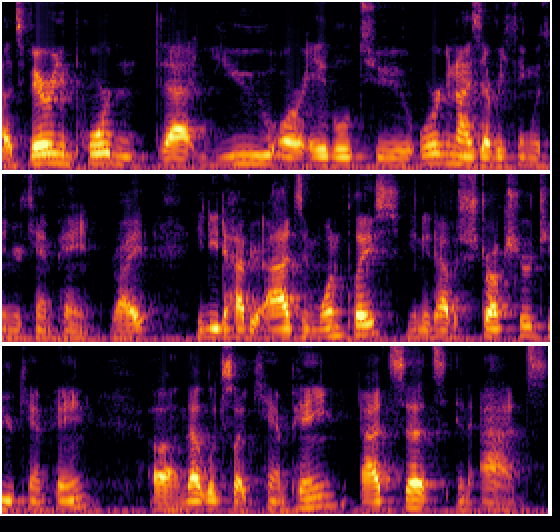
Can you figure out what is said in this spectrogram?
Uh, it's very important that you are able to organize everything within your campaign, right? You need to have your ads in one place. You need to have a structure to your campaign. Uh, and that looks like campaign, ad sets, and ads.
